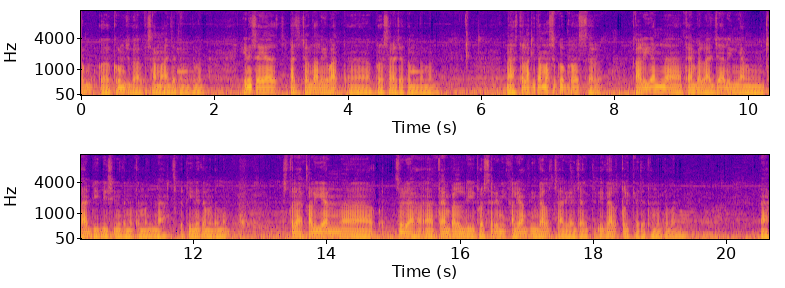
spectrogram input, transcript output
room ke Chrome juga sama aja teman-teman. Ini saya kasih contoh lewat uh, browser aja teman-teman. Nah setelah kita masuk ke browser kalian uh, tempel aja link yang tadi di sini teman-teman. Nah seperti ini teman-teman. Setelah kalian uh, sudah uh, tempel di browser ini kalian tinggal cari aja tinggal klik aja teman-teman. Nah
